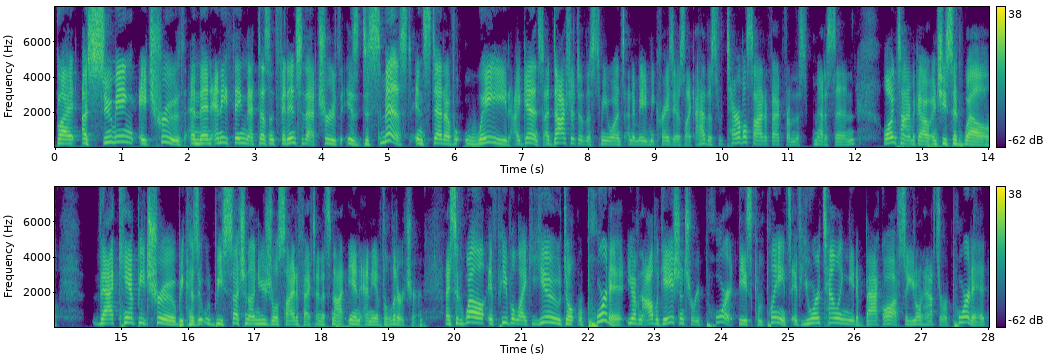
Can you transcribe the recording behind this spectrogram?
but assuming a truth and then anything that doesn't fit into that truth is dismissed instead of weighed against. A doctor did this to me once and it made me crazy. I was like, I had this terrible side effect from this medicine long time ago. And she said, well, that can't be true because it would be such an unusual side effect and it's not in any of the literature. And I said, well, if people like you don't report it, you have an obligation to report these complaints. If you're telling me to back off so you don't have to report it,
